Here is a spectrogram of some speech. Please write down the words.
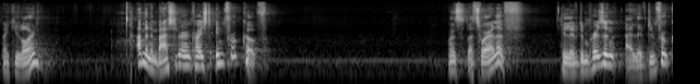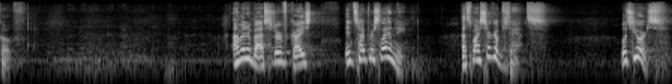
Thank you, Lord. I'm an ambassador in Christ in Fruit Cove. That's, that's where I live. He lived in prison, I lived in Fruit Cove. I'm an ambassador of Christ in Cypress Landing. That's my circumstance. What's yours?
